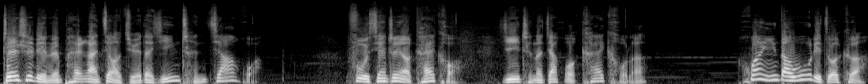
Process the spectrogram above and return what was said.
真是令人拍案叫绝的阴沉家伙。傅先正要开口。阴沉的家伙开口了：“欢迎到屋里做客，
